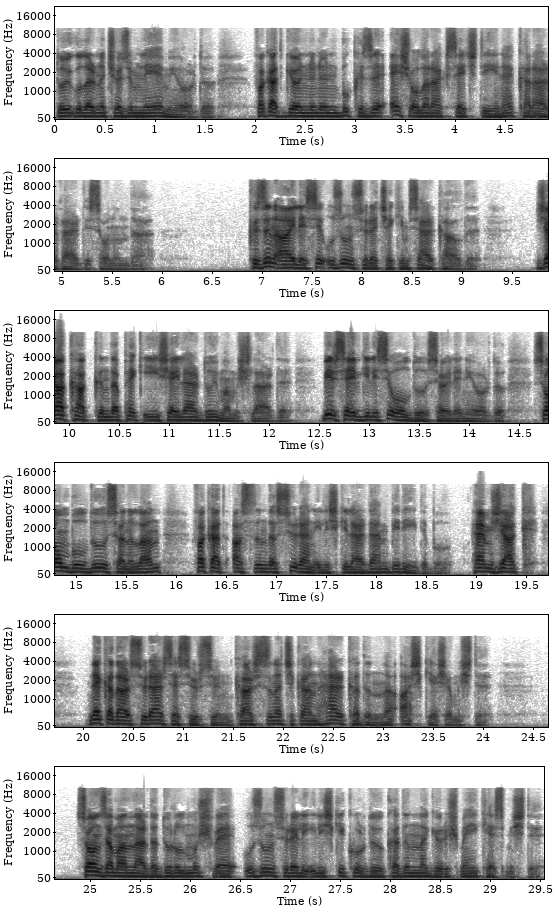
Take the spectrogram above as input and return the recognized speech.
Duygularını çözümleyemiyordu. Fakat gönlünün bu kızı eş olarak seçtiğine karar verdi sonunda. Kızın ailesi uzun süre çekimser kaldı. Jack hakkında pek iyi şeyler duymamışlardı. Bir sevgilisi olduğu söyleniyordu. Son bulduğu sanılan fakat aslında süren ilişkilerden biriydi bu. Hem Jack ne kadar sürerse sürsün karşısına çıkan her kadınla aşk yaşamıştı. Son zamanlarda durulmuş ve uzun süreli ilişki kurduğu kadınla görüşmeyi kesmişti.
